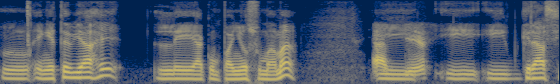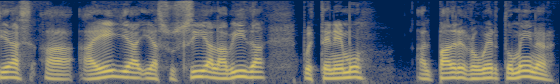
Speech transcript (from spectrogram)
mm, en este viaje le acompañó su mamá. Así y, es. y, gracias a, ella y a su sí a la vida, pues tenemos al padre Roberto Mena.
